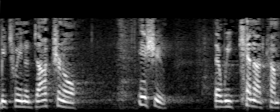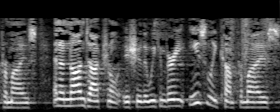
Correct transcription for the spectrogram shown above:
between a doctrinal issue that we cannot compromise and a non-doctrinal issue that we can very easily compromise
